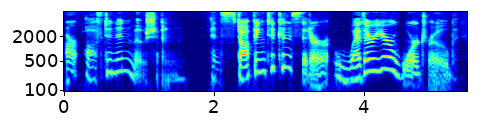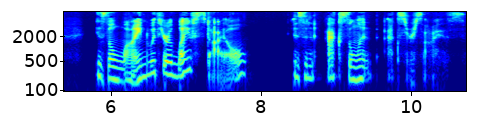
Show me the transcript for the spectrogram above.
are often in motion, and stopping to consider whether your wardrobe is aligned with your lifestyle is an excellent exercise.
